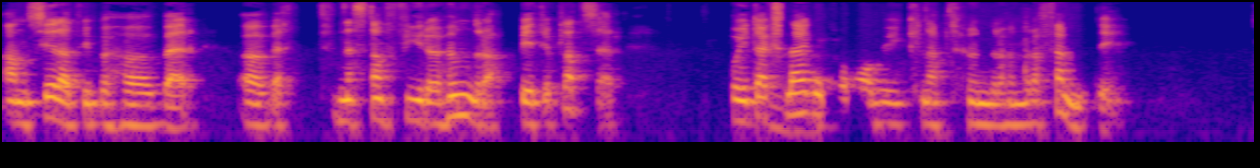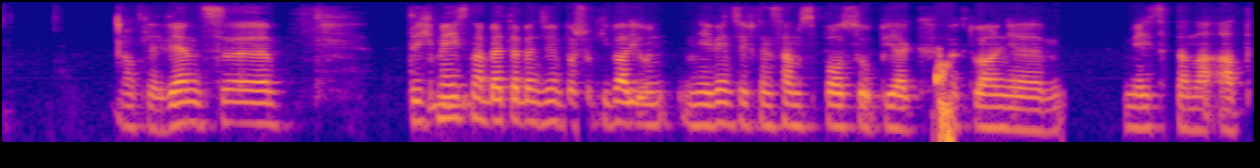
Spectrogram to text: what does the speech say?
anser att vi behöver över nästan 400 BT-platser. Och i dagsläget så har vi knappt 100-150. Okej, okay, więc e, tych miejsc na betę będziemy poszukiwali mniej więcej w ten sam sposób, jak aktualnie miejsca na AT,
